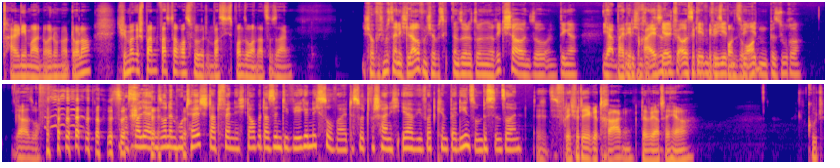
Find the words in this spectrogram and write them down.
Teilnehmer 900 Dollar. Ich bin mal gespannt, was daraus wird und was die Sponsoren dazu sagen. Ich hoffe, ich muss da nicht laufen. Ich hoffe, es gibt dann so eine, so eine Rikscha und so und Dinge. Ja, bei den Preisen. So Geld für ausgeben für, für, jeden, für jeden Besucher. Ja, so. das soll ja in so einem Hotel stattfinden. Ich glaube, da sind die Wege nicht so weit. Das wird wahrscheinlich eher wie WordCamp Berlin so ein bisschen sein. Vielleicht wird er ja getragen, der Werte her. Gut.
